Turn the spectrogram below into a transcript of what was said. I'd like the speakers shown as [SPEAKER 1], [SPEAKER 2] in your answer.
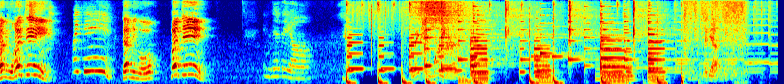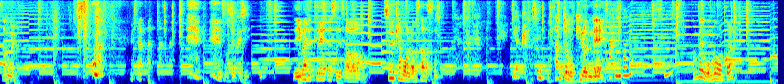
[SPEAKER 1] 대한민국 화이팅!
[SPEAKER 2] 화이팅!
[SPEAKER 1] 대한민국 화이팅!
[SPEAKER 2] 힘내세요.
[SPEAKER 1] 자기야 선물 엄청 크지? 이마트 트레이더스에서 수육 해 먹으려고 사왔어
[SPEAKER 2] 이렇게 많이
[SPEAKER 1] 3.5kg인데
[SPEAKER 2] 한 번에?
[SPEAKER 1] 한 번에 못 먹을걸?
